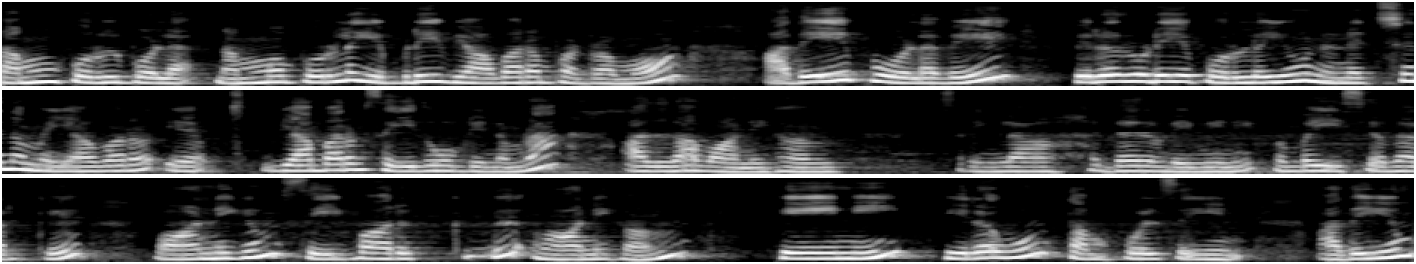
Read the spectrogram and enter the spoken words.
தம் பொருள் போல். நம்ம பொருளை எப்படி வியாபாரம் பண்ணுறோமோ அதே போலவே பிறருடைய பொருளையும் நினச்சி நம்ம வியாபாரம் வியாபாரம் செய்தோம் அப்படின்னம்னா அதுதான் வாணிகம். சரிங்களா? இதான் இதனுடைய மீனிங் ரொம்ப ஈஸியாக தான் இருக்குது வாணிகம் செய்வாருக்கு வாணிகம். பேணி பிறவும் தம்போல் செய்யின். அதையும்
